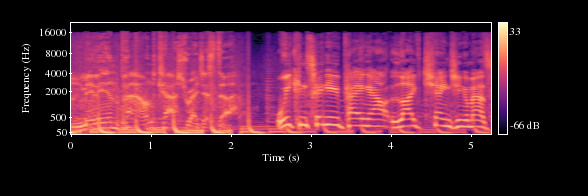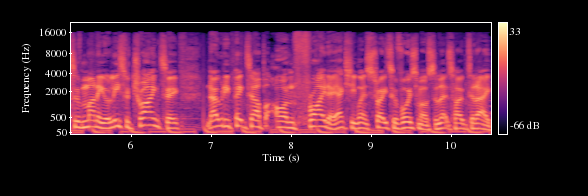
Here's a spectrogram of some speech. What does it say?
£1 million cash register. We continue paying out life changing amounts of money, or at least we're trying to. Nobody picked up on Friday, actually went straight to voicemail, so let's hope today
